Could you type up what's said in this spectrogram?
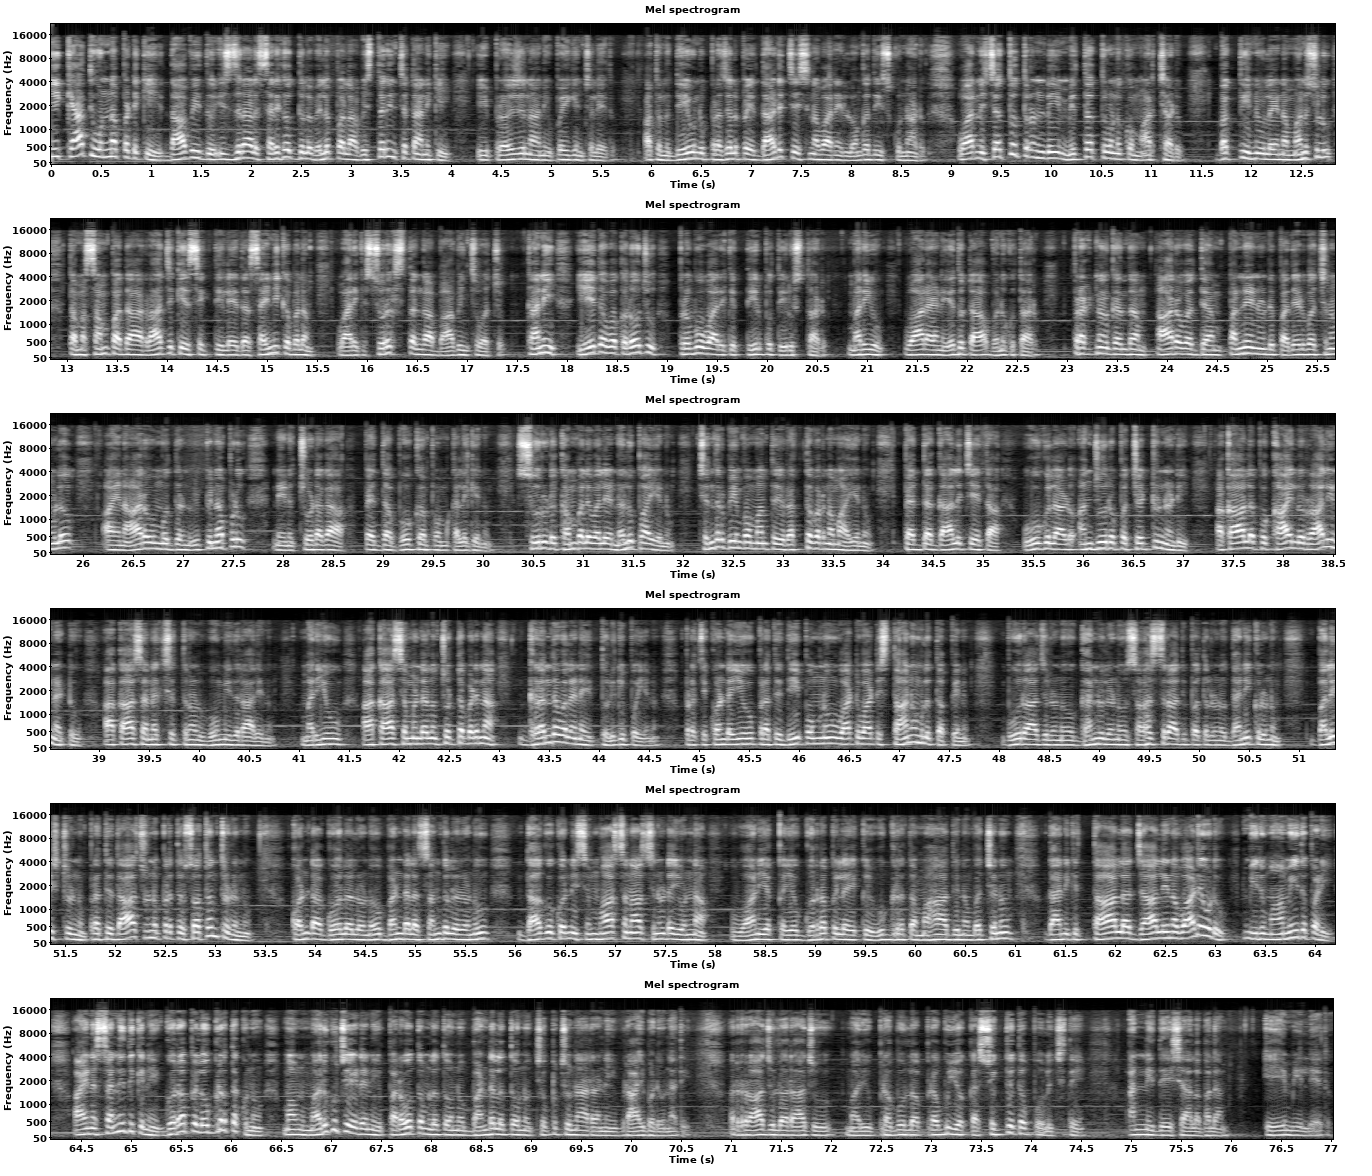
ఈ ఖ్యాతి ఉన్నప్పటికీ దావీదు ఇజ్రాయల్ సరిహద్దుల వెలుపల విస్తరించటానికి ఈ ప్రయోజనాన్ని ఉపయోగించలేదు. అతను దేవుని ప్రజలపై దాడి చేసిన వారిని లొంగదీసుకున్నాడు. వారిని శత్రుత్వ నుండి మిత్రత్వమునకు మార్చాడు. భక్తిహీనులైన మనుషులు తమ సంపద రాజకీయ శక్తి లేదా సైనిక బలం వారికి సురక్షితంగా భావించవచ్చు. కానీ ఏదో ఒక రోజు ప్రభు వారికి తీర్పు తీరుస్తాడు. మరియు వారాయన ఎదుట వణుకుతారు. ప్రకటన గ్రంథం ఆరవ అధ్యాయం పన్నెండు నుండి పదిహేడు వచనంలో ఆయన ఆరవ ముద్రను విప్పినప్పుడు నేను చూడగా పెద్ద భూకంపం కలిగాను. సూర్యుడు కంబలి వలె నలుపాయను. చంద్రబింబం అంతయు రక్తవర్ణమాయను. పెద్ద గాలి చేత ఊగులాడు అంజూరపు చెట్టు నుండి అకాలపు కాయలు రాలినట్టు ఆకాశ నక్షత్రములు భూమి మీద రాలిను. మరియు ఆకాశ మండలం చుట్టబడిన గ్రంథవలనే తొలగిపోయాను. ప్రతి కొండయు ప్రతి దీపమును వాటి వాటి స్థానములు తప్పెను. భూరాజులను గనులను సహస్రాధిపతులను ధనికులను బలిష్ఠులను ప్రతి దాసులను ప్రతి స్వతంత్రుడును కొండ గోలలను బండల సందులను దాగుకొని సింహాసనాసనుడై ఉన్న వాని యొక్క గుర్రపిల్ల యొక్క ఉగ్రత మహాదినం వచ్చను. దానికి తాళ జాలిన వాడేవుడు? మీరు మా మీద పడి ఆయన సన్నిధికిని గుర్రపిల్ల ఉగ్రతకును మమ్మల్ని మరుగు చేయడని పర్వతములతోనూ బండలతోనూ చెప్పుచున్నారని వ్రాయబడి ఉన్నది. రాజుల రాజు మరియు ప్రభుల ప్రభు యొక్క శక్తితో పోల్చితే అన్ని దేశాల బలం ఏమీ లేదు.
